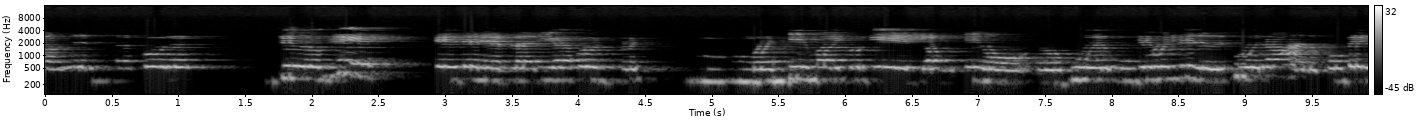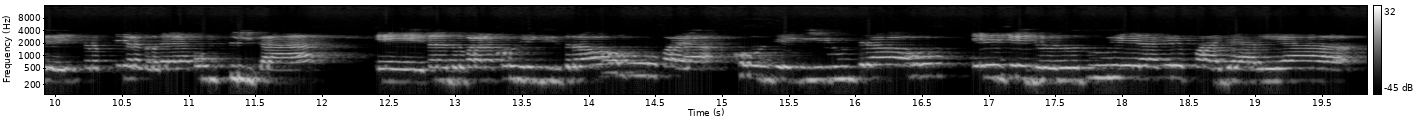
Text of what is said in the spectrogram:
logramos muchas cosas. Yo que eh, tener liga con pues, un buen tiempo ahí porque digamos no, no pude, un tiempo en que yo estuve trabajando como periodista porque la cosa era complicada, eh, tanto para conseguir trabajo como para conseguir un trabajo en el que yo no tuviera que fallarle a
